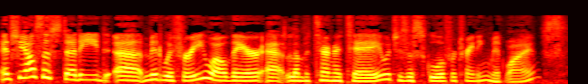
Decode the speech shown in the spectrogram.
And she also studied uh, midwifery while there at La Maternité, which is a school for training midwives.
